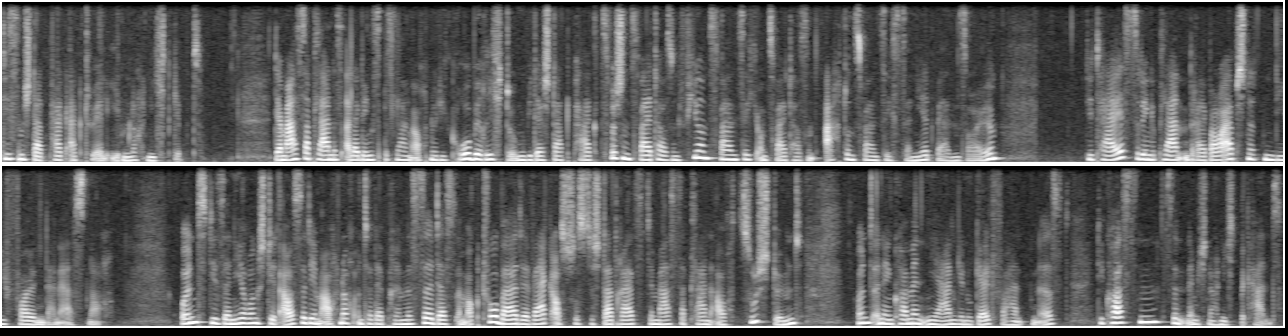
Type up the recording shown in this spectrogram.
die es im Stadtpark aktuell eben noch nicht gibt. Der Masterplan ist allerdings bislang auch nur die grobe Richtung, wie der Stadtpark zwischen 2024 und 2028 saniert werden soll. Details zu den geplanten drei Bauabschnitten, die folgen dann erst noch. Und die Sanierung steht außerdem auch noch unter der Prämisse, dass im Oktober der Werkausschuss des Stadtrats dem Masterplan auch zustimmt und in den kommenden Jahren genug Geld vorhanden ist. Die Kosten sind nämlich noch nicht bekannt.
